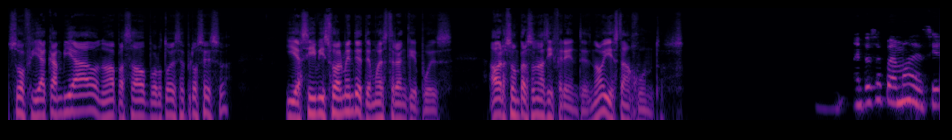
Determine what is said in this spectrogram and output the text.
Sophie ha cambiado, ¿no? Ha pasado por todo ese proceso, y así visualmente te muestran que pues ahora son personas diferentes, ¿no? Y están juntos. Entonces podemos decir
